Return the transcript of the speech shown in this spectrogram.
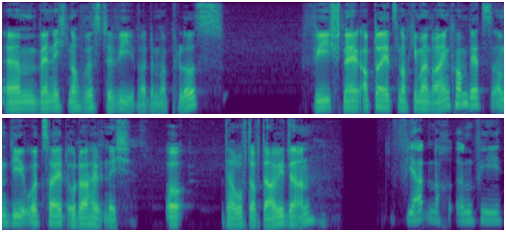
ähm, wenn ich noch wüsste wie. Warte mal, plus wie schnell, ob da jetzt noch jemand reinkommt jetzt um die Uhrzeit oder halt nicht. Oh, da ruft auf David an. Wir hatten doch irgendwie,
